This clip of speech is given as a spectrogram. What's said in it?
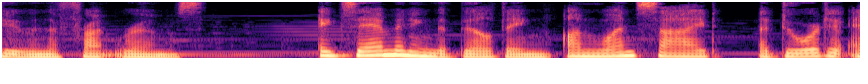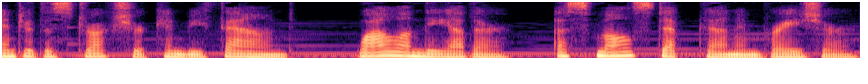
II in the front rooms. Examining the building, on one side, a door to enter the structure can be found, while on the other, a small step gun embrasure.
